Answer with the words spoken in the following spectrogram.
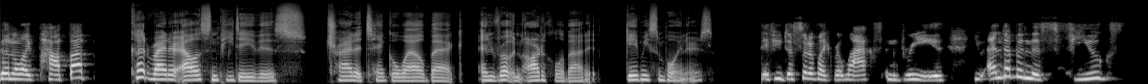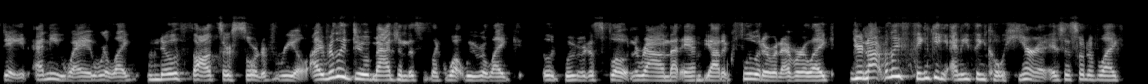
gonna like pop up Cut writer Allison P. Davis tried a tank a while back and wrote an article about it, gave me some pointers. if you just sort of like relax and breathe you end up in this fugue state anyway where like no thoughts are sort of real. I really do imagine this is like what we were like like we were just floating around that amniotic fluid or whatever like you're not really thinking anything coherent. It's just sort of like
